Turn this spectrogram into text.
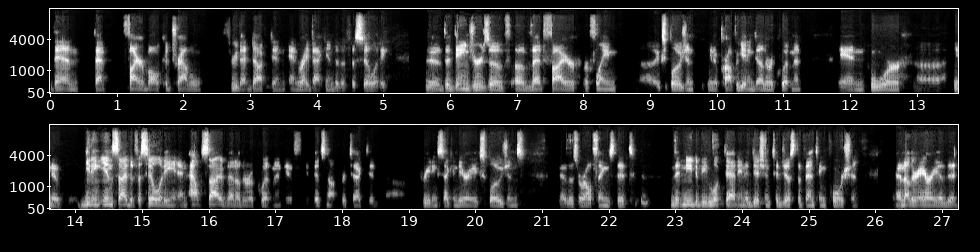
then that fireball could travel through that duct and, and right back into the facility. The, the dangers of, of that fire or flame uh, explosion you know propagating to other equipment and or uh, you know getting inside the facility and outside of that other equipment if, if it's not protected uh, creating secondary explosions. You know, those are all things that that need to be looked at in addition to just the venting portion. Another area that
